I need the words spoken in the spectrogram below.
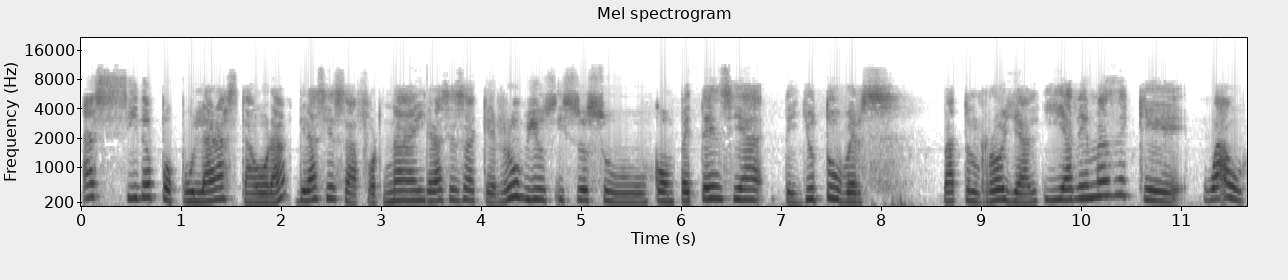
ha sido popular hasta ahora gracias a Fortnite, gracias a que Rubius hizo su competencia de youtubers Battle Royale y además de que, wow,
